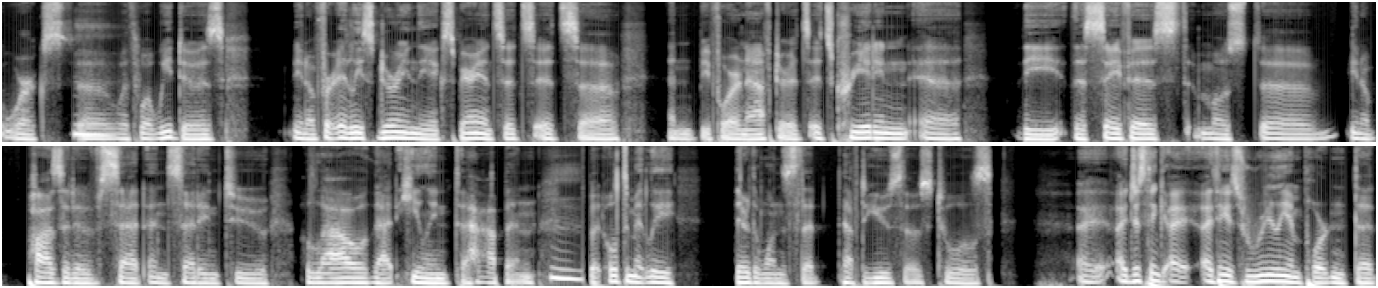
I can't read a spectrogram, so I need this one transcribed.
works uh, Mm. with what we do is you know for at least during the experience it's it's uh and before and after it's it's creating uh the the safest most uh you know positive set and setting to allow that healing to happen mm. but ultimately they're the ones that have to use those tools. I I just think I, I think it's really important that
